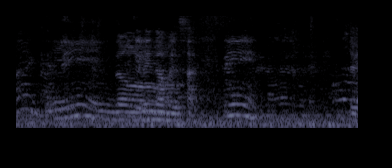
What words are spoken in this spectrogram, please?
Ay, qué lindo. Qué lindo mensaje. Sí. Sí.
